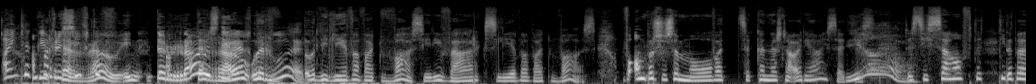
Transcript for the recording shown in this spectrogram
eintlik depressief te rou en te rou is die oor woord. oor die lewe wat was, hierdie werkslewe wat was. Of amper soos 'n ma wat se kinders nou uit die huis het. Dis ja. dis dieselfde tipe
